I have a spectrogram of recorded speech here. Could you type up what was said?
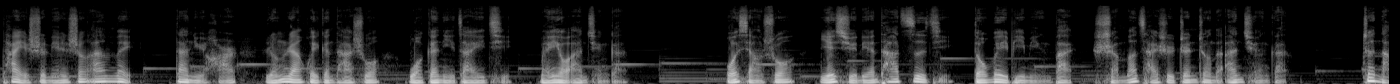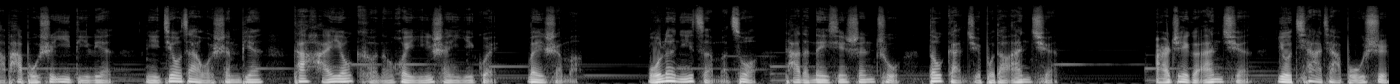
他也是连声安慰。但女孩仍然会跟他说：“我跟你在一起没有安全感。”我想说，也许连他自己都未必明白什么才是真正的安全感。这哪怕不是异地恋，你就在我身边，他还有可能会疑神疑鬼。为什么？无论你怎么做，他的内心深处都感觉不到安全，而这个安全又恰恰不是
